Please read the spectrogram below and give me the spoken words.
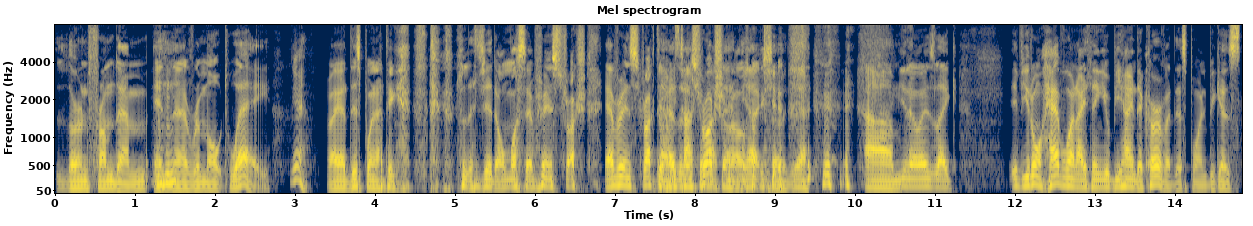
learn from them in Mhm. a remote way. Yeah. Right at this point, I think legit almost every instruction, every instructor Yeah, has an talked about that instructional. episode, yeah. Um, you know, it's like if you don't have one, I think you're behind the curve at this point because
